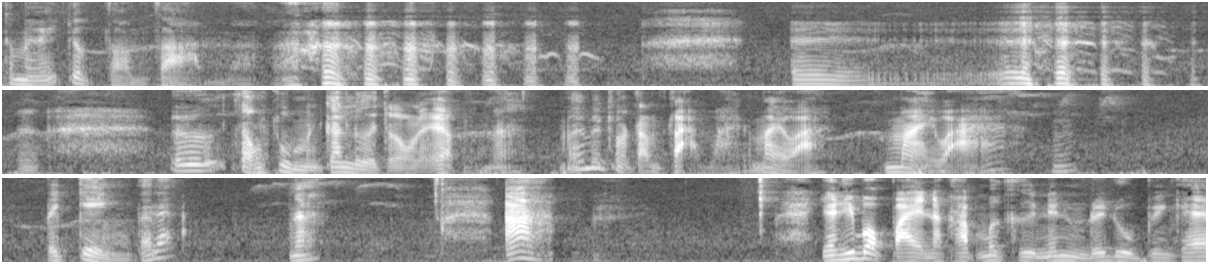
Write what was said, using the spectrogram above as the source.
ทำไมไม่จบสามสามอะเออเออสองศูนย์เหมือนกันเลยตลอดเลยนะไม่ไม่จบสามสามวะไม่วะไม่วะไปเก่งซะแล้วนะอะอย่างที่บอกไปนะครับ เมื่อคืนนี้หนูได้ดูเพียงแค่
